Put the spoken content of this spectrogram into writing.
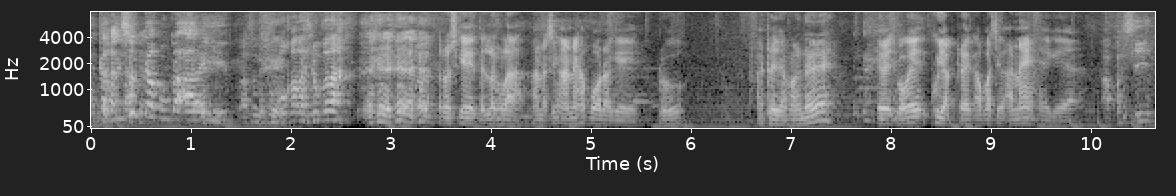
Buka kami suka buka aib. Langsung sumo kalah sumo kalah. terus ge deleng lah. Anak sing aneh apa ora ge, Bro? Ada yang aneh? Ya wis pokoke guyak dek apa sing aneh ya ge ya. Apa sih?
